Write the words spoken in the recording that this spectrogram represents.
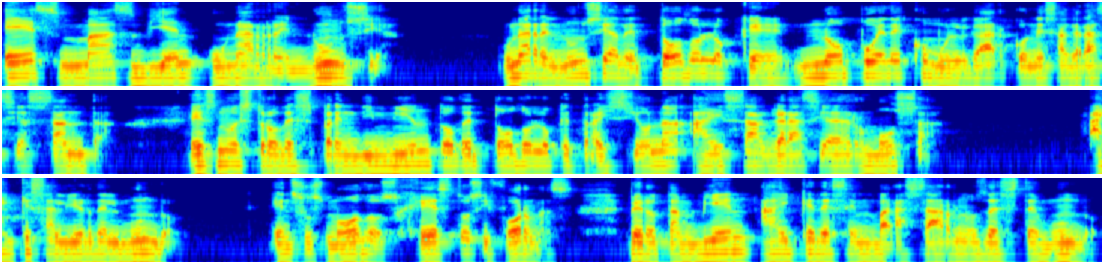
es más bien una renuncia, una renuncia de todo lo que no puede comulgar con esa gracia santa, es nuestro desprendimiento de todo lo que traiciona a esa gracia hermosa. Hay que salir del mundo en sus modos, gestos y formas, pero también hay que desembarazarnos de este mundo,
